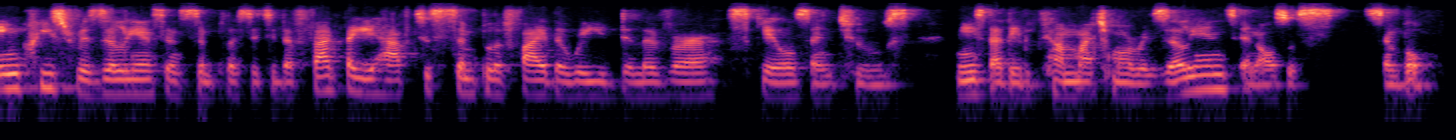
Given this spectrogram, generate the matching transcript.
increase resilience and simplicity. The fact that you have to simplify the way you deliver skills and tools means that they become much more resilient and also simple.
